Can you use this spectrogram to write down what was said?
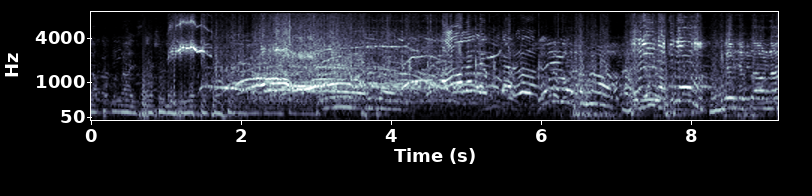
తప్పకుండా శాంక్షన్ ఒకటే చెప్తా ఉన్నా.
